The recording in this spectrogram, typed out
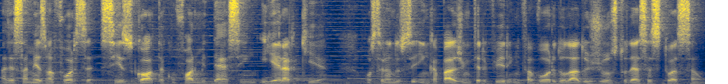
mas essa mesma força se esgota conforme desce em hierarquia, mostrando-se incapaz de intervir em favor do lado justo dessa situação.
